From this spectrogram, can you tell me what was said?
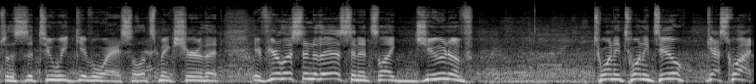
So this is a two week giveaway. So let's make sure that if you're listening to this and it's like June of 2022, guess what?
